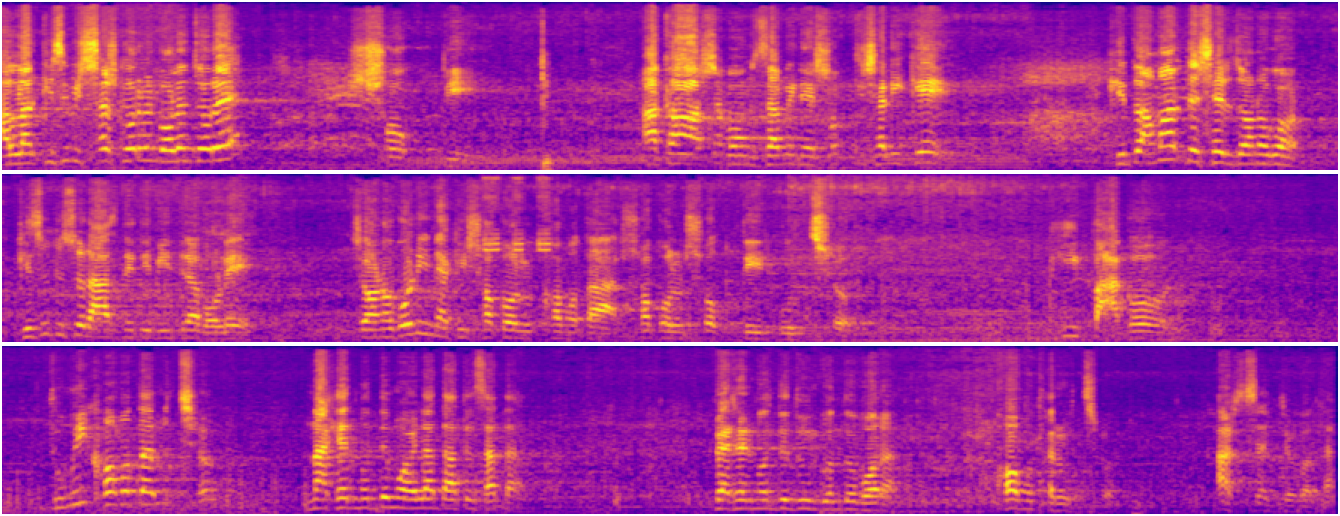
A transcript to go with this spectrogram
আল্লাহর কিছু বিশ্বাস করবেন বলেন জোরে? শক্তি। আকাশ এবং জামিনে শক্তিশালী কে? কিন্তু আমার দেশের জনগণ, কিছু কিছু রাজনীতিবিদরা বলে, জনগণই নাকি সকল ক্ষমতা, সকল শক্তির উৎস। কি পাগল। তুমি ক্ষমতার উৎস। নাকের মধ্যে ময়লা, দাঁতে ছাতা। পেটের মধ্যে দুর্গন্ধ ভরা। ক্ষমতার উৎস। আশ্চর্য কথা।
